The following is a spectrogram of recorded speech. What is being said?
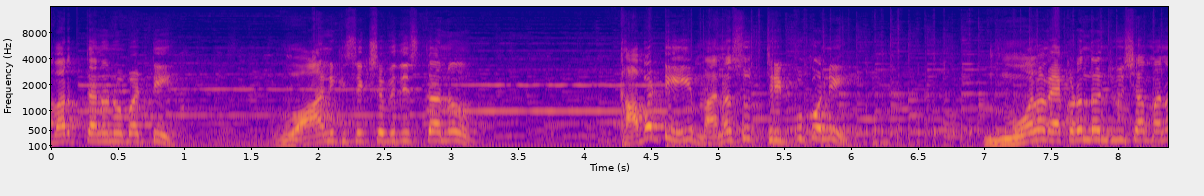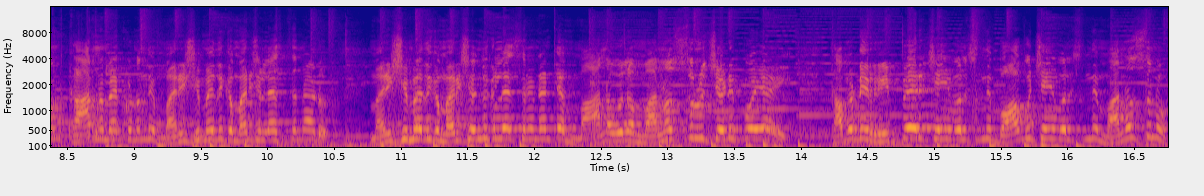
ప్రవర్తనను బట్టి వానికి శిక్ష విధిస్తాను. కాబట్టి మనసు త్రిప్పుకొని మూలం ఎక్కడుందని చూసాం మనం కారణం ఎక్కడుంది? మనిషి మీదకి మనిషి లేస్తున్నాడు. మనిషి మీదకి మనిషి ఎందుకు లేస్తున్నాడు అంటే మానవుల మనస్సులు చెడిపోయాయి. కాబట్టి రిపేర్ చేయవలసింది బాగు చేయవలసింది మనస్సును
